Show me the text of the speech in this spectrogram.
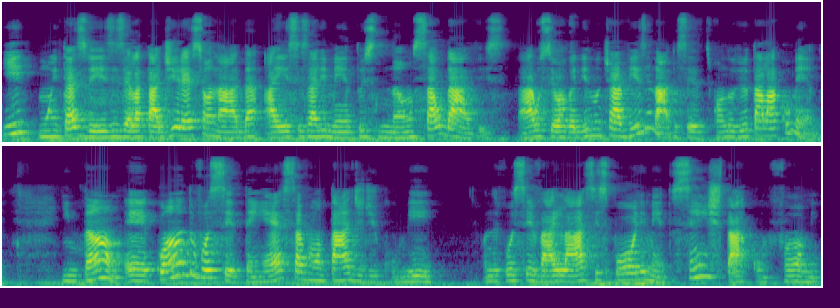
e muitas vezes ela está direcionada a esses alimentos não saudáveis, tá? O seu organismo não te avisa nada, você quando viu tá lá comendo. Então, é, quando você tem essa vontade de comer, quando você vai lá se expor ao alimento sem estar com fome, o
